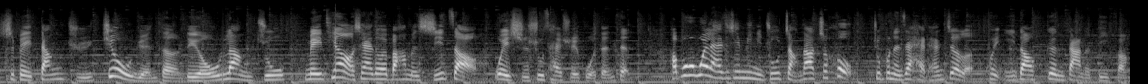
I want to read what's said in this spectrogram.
是被当局救援的流浪猪，每天哦现在都会帮他们洗澡、喂食、蔬菜、水果等等。好，不过未来这些迷你猪长大之后就不能在海滩这了，会移到更大的地方。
